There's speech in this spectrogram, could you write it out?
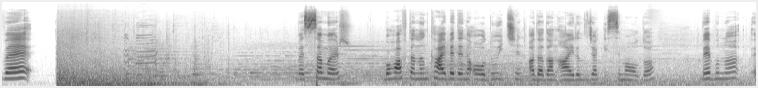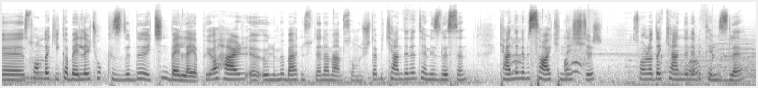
Ve ve Summer bu haftanın kaybedeni olduğu için adadan ayrılacak isim oldu. Ve bunu e, son dakika Bella'yı çok kızdırdığı için Bella yapıyor. Her e, ölümü ben üstlenemem sonuçta. Bir kendini temizlesin. Kendini bir sakinleştir. Sonra da kendini bir temizle.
